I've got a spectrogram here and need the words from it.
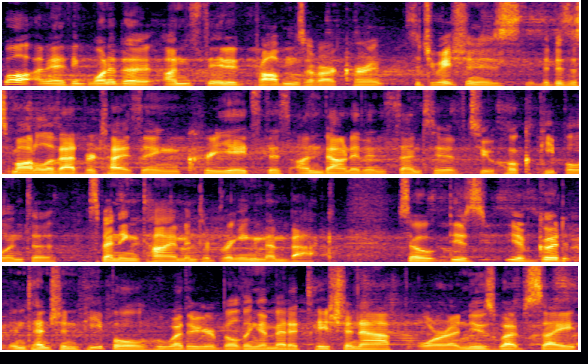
Well, I mean, I think one of the unstated problems of our current situation is the business model of advertising creates this unbounded incentive to hook people into spending time into bringing them back. So these, you have good intentioned people who, whether you're building a meditation app or a news website,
